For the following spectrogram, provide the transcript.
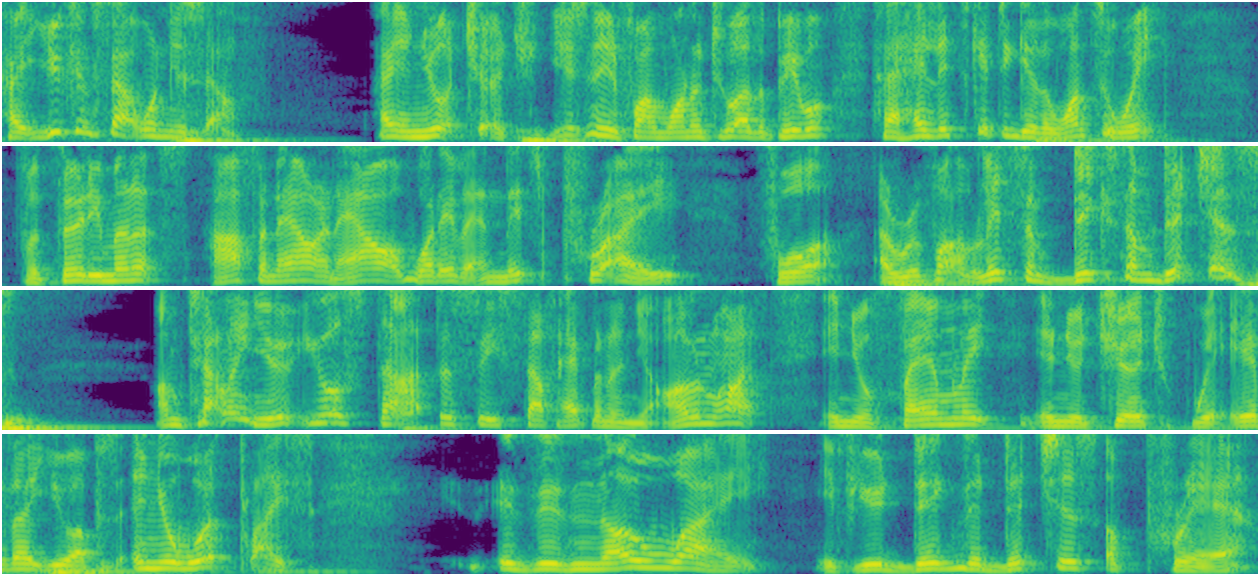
Hey, you can start one yourself. Hey, in your church, you just need to find one or two other people. Say, hey, let's get together once a week for 30 minutes, half an hour, an hour, whatever, and let's pray for a revival. Let's some, dig some ditches. I'm telling you, you'll start to see stuff happen in your own life, in your family, in your church, wherever you are, in your workplace. There's no way if you dig the ditches of prayer,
